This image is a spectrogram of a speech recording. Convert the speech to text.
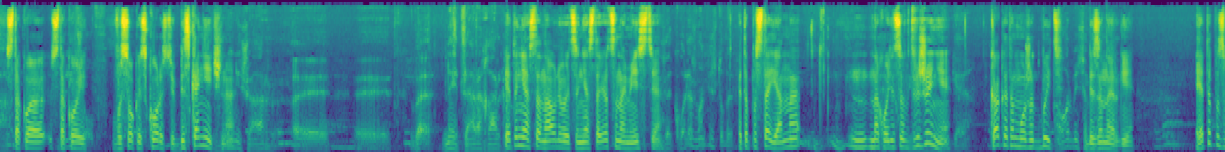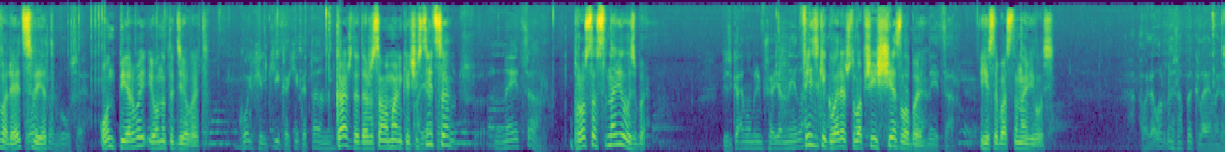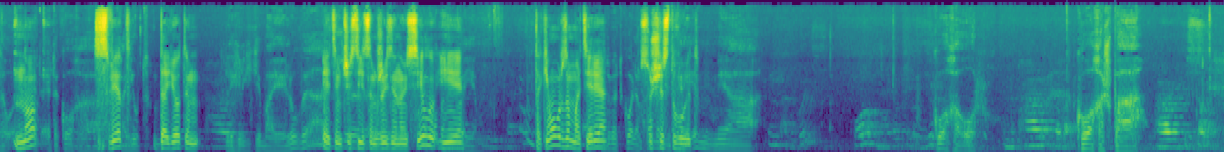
с такой, с такой высокой скоростью, бесконечно? Это не останавливается, не остается на месте. Это постоянно находится в движении. Как это может быть без энергии? Это позволяет свет. Он первый, и он это делает. Каждая, даже самая маленькая частица, просто остановилась бы. Физики говорят, что вообще исчезла бы, если бы остановилась. Но свет дает им этим частицам жизненную силу, и Таким образом, материя существует.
